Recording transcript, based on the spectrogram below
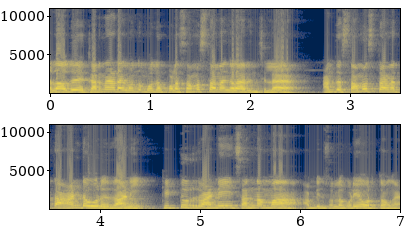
அதாவது கர்நாடகா வந்து முதல் பல சமஸ்தானங்களாக இருந்துச்சுல அந்த சமஸ்தானத்தை ஆண்ட ஒரு ராணி கிட்டூர் ராணி சன்னம்மா அப்படின்னு சொல்லக்கூடிய ஒருத்தவங்க.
